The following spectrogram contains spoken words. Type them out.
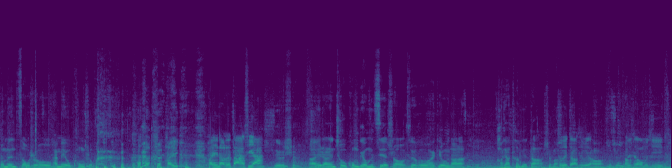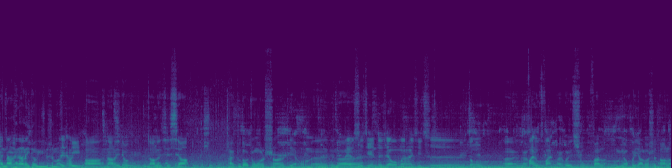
我们走时候还没有空手，还还拿着大虾，就是，哎，让人抽空给我们介绍，最后还给我们拿了，好像特别大是吧？特别大，特别大。哦，特别大等一。下我们去还拿还拿了一条鱼是吗？一条鱼啊，拿了一条鱼，拿了一些虾，还不到中午十二点，我们现在还有时间，等一下我们还去吃中午。呃，还回饭午饭快回吃午饭了，我们要回亚罗士达了。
